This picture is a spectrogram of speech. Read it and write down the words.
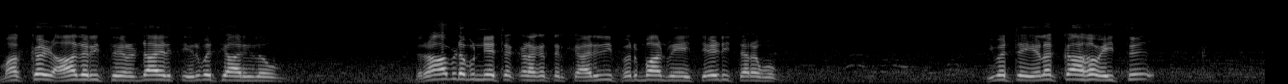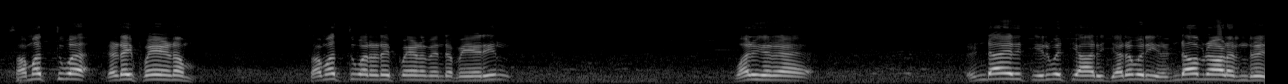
மக்கள் ஆதரித்து இரண்டாயிரத்தி இருபத்தி ஆறிலும் திராவிட முன்னேற்றக் கழகத்திற்கு அறுதி பெரும்பான்மையை தேடித் தரவும். இவற்றை இலக்காக வைத்து சமத்துவ நடைப்பயணம் சமத்துவ நடைப்பயணம் என்ற பெயரில் வருகிற ரெண்டாயிரத்தி இருபத்தி ஆறு ஜனவரி ரெண்டாம் நாள் அன்று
